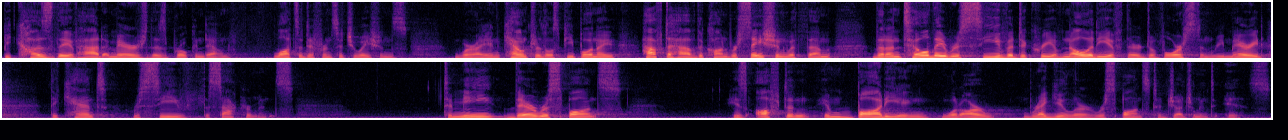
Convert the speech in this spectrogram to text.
because they have had a marriage that has broken down, lots of different situations where I encounter those people, and I have to have the conversation with them that until they receive a decree of nullity, if they're divorced and remarried, they can't receive the sacraments. To me, their response is often embodying what our regular response to judgment is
